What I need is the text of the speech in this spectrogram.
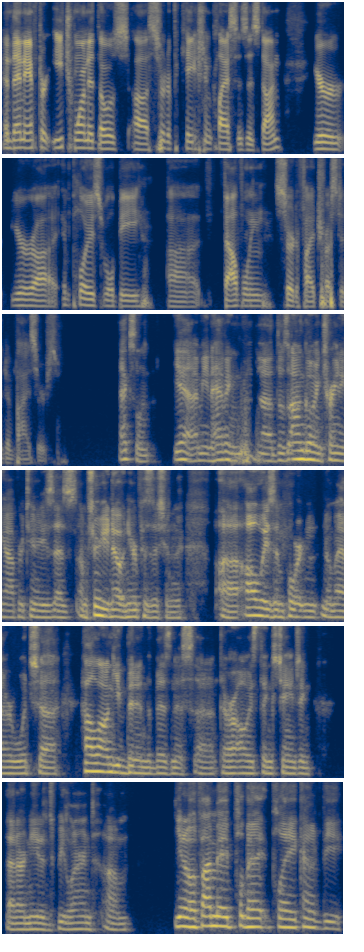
And then after each one of those uh, certification classes is done, your your uh, employees will be uh, Valvoline certified trusted advisors. Excellent. Yeah, I mean, having uh, those ongoing training opportunities, as I'm sure you know in your position, uh, always important. No matter which, uh, how long you've been in the business, uh, there are always things changing that are needed to be learned. Um, you know, if I may play, play kind of the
